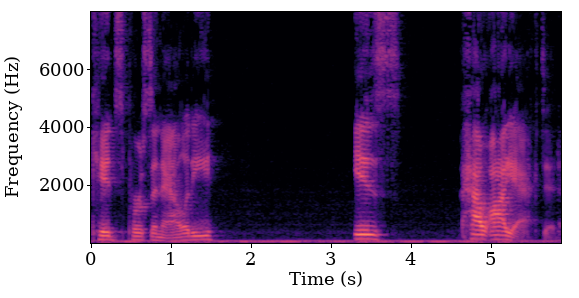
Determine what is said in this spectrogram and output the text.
kids' personality is how I acted.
